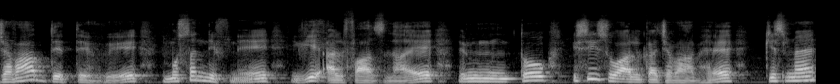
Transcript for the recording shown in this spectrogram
जवाब देते हुए मुसनफ़ ने ये अल्फाज लाए। तो इसी सवाल का जवाब है, किसमें?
